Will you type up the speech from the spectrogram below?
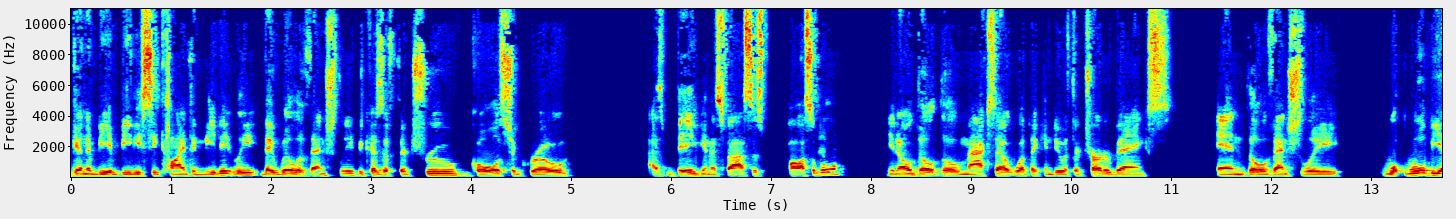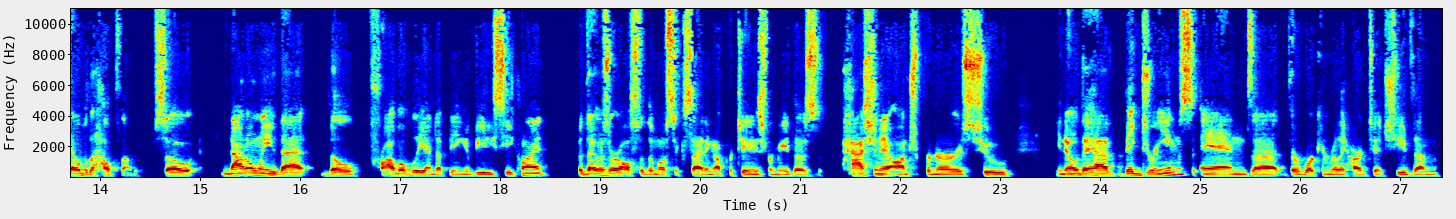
going to be a BDC client immediately, they will eventually because if their true goal is to grow as big and as fast as possible, you know, they'll they'll max out what they can do with their charter banks, and they'll eventually we'll be able to help them. So not only that they'll probably end up being a BDC client, but those are also the most exciting opportunities for me. Those passionate entrepreneurs who, you know, they have big dreams and uh, they're working really hard to achieve them.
